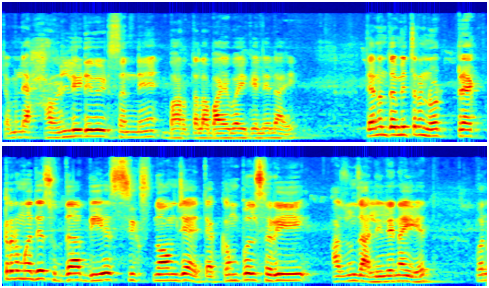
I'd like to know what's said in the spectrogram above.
त्यामुळे हार्ली डेव्हिडसनने भारताला बाय बाय केलेलं आहे. त्यानंतर मित्रांनो ट्रॅक्टरमध्ये सुद्धा बी एस सिक्स नॉर्म जे आहेत त्या कंपल्सरी अजून झालेले नाही आहेत पण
